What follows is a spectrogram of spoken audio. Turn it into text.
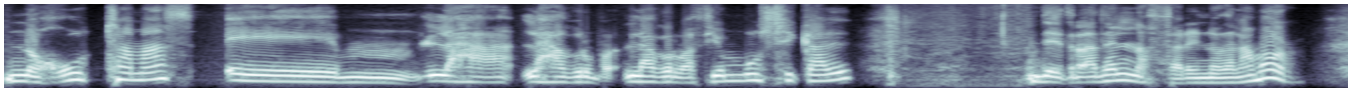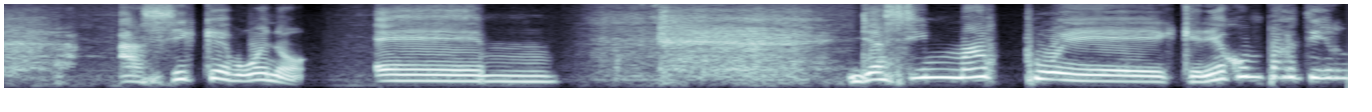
nos gusta más em, la, la, agrupación musical detrás del Nazareno del Amor. Así que bueno, eh, ya sin más, pues quería compartir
